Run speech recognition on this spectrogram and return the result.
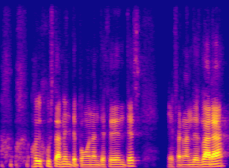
hoy justamente pongo en antecedentes, eh, Fernández Vara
